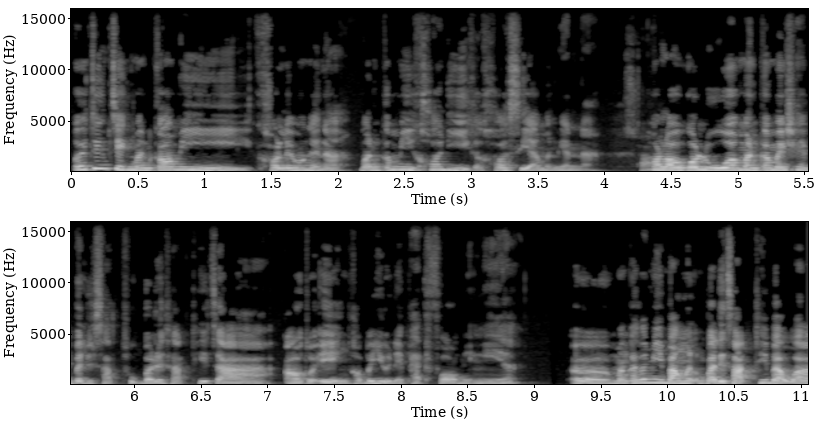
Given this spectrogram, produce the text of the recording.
เอ้ยจริง ๆ มันก็มีเขาเรียกว่าไงนะมันก็มีข้อดีกับข้อเสียเหมือนกันนะเพราะเราก็รู้ว่ามันก็ไม่ใช่บริษัททุกบริษัทที่จะเอาตัวเองเข้าไปอยู่ในแพลตฟอร์มอย่างนี้เออมันก็จะมีบางบริษัทที่แบบว่า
